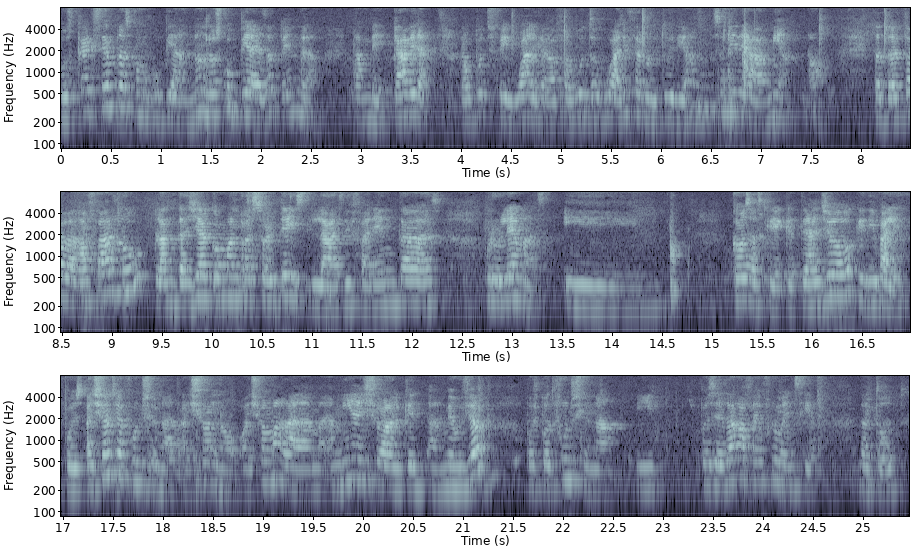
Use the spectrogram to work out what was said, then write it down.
buscar exemples com copiar. No, no és copiar, és aprendre. També. Clar, a veure, no ho pots fer igual que agafar el botó igual i fer-lo tu i dir, ah, és una idea mia. No. Se tracta d'agafar-lo, plantejar com han resolt ells les diferents problemes i coses que, que té el joc i dir, vale, pues això els ha funcionat, això no, això m'agrada, a mi això, el, que, el meu joc, pues pot funcionar. I pues és agafar influència de tot.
